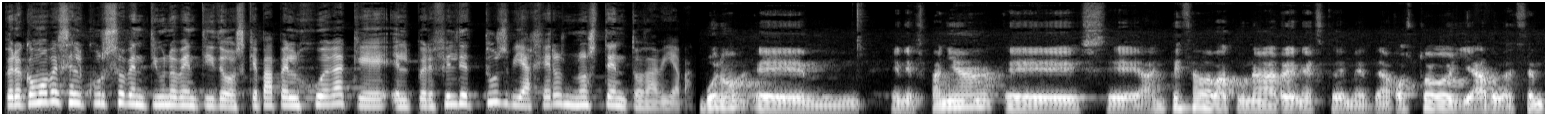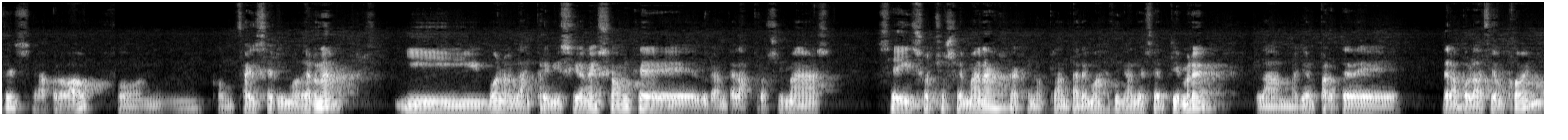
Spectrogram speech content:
Pero ¿cómo ves el curso 21-22? ¿Qué papel juega que el perfil de tus viajeros no estén todavía vacunados? Bueno, em, en España eh, se ha empezado a vacunar en este mes de agosto ya adolescentes, se ha aprobado con, con Pfizer y Moderna. Y bueno, las previsiones son que durante las próximas seis, ocho semanas, la que nos plantaremos a final de septiembre, la mayor parte de, la población joven,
